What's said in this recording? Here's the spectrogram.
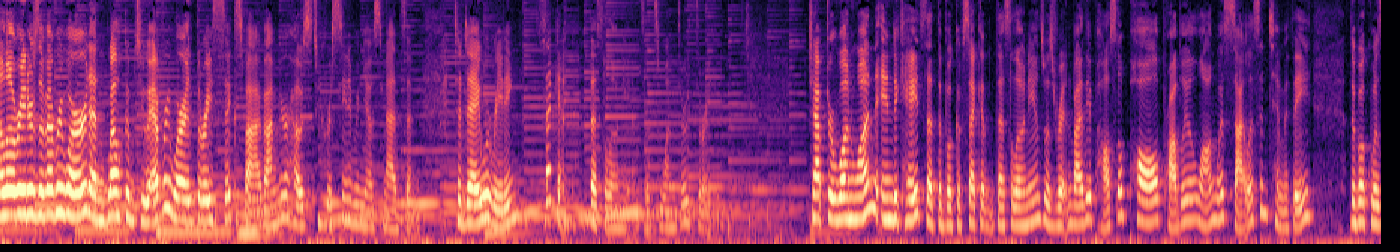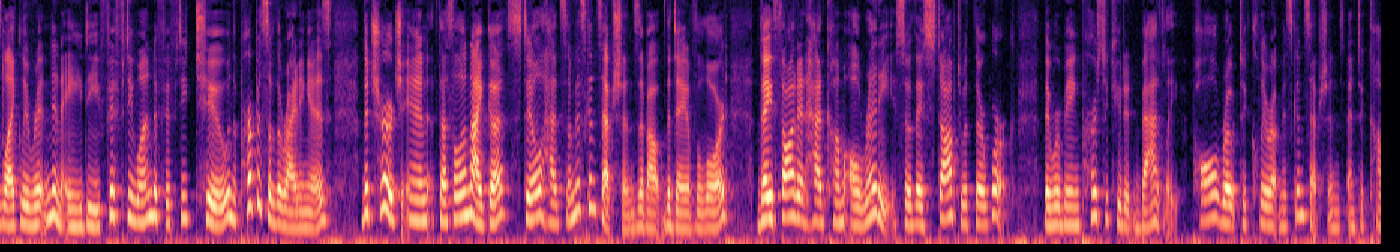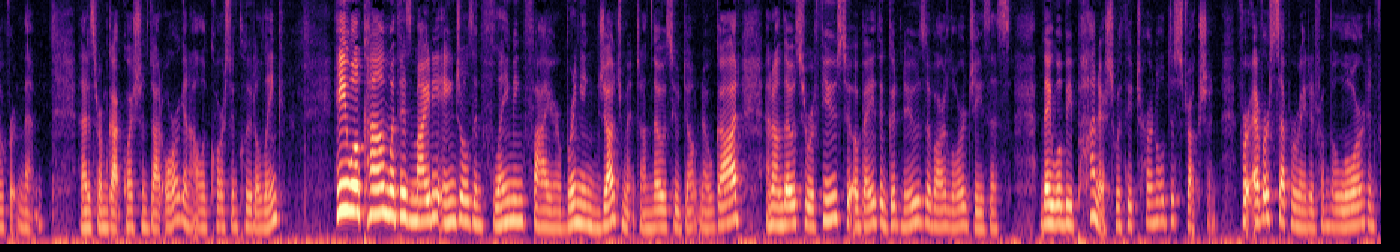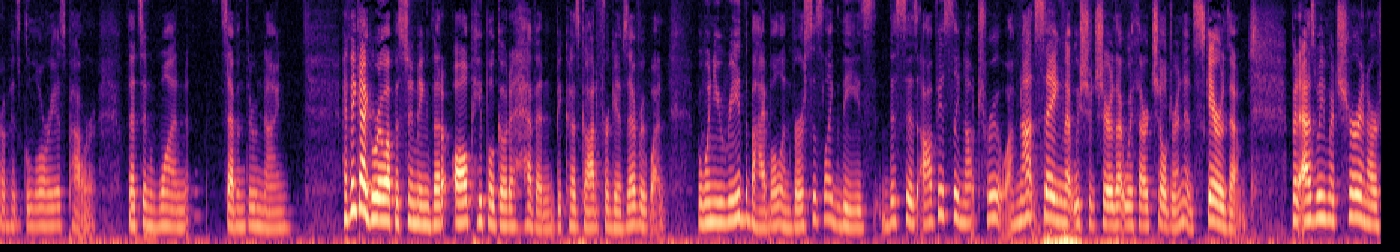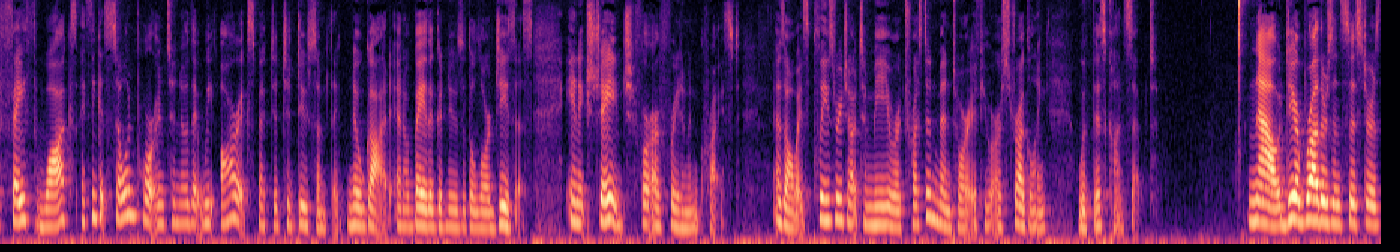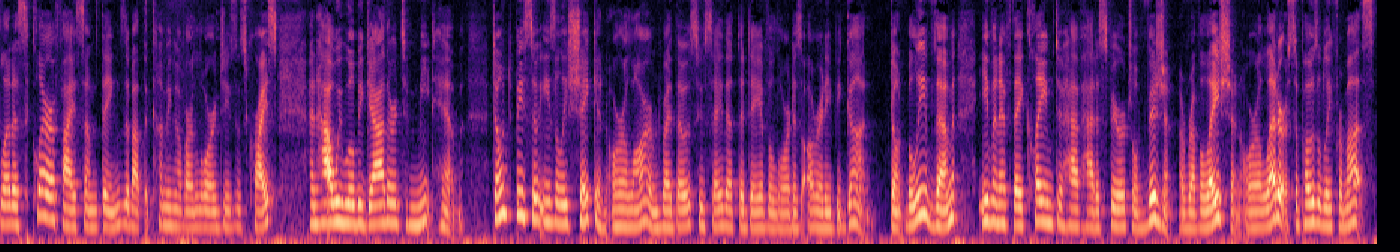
Hello, readers of Every Word, and welcome to Every Word 365. I'm your host, Christina Munoz Madsen. Today we're reading Second Thessalonians. It's 1 through 3. Chapter 1 1 indicates that the book of Second Thessalonians was written by the Apostle Paul, probably along with Silas and Timothy. The book was likely written in AD 51 to 52, and the purpose of the writing is the church in Thessalonica still had some misconceptions about the day of the Lord. They thought it had come already, so they stopped with their work. They were being persecuted badly. Paul wrote to clear up misconceptions and to comfort them. That is from gotquestions.org, and I'll, of course, include a link. He will come with his mighty angels in flaming fire, bringing judgment on those who don't know God and on those who refuse to obey the good news of our Lord Jesus. They will be punished with eternal destruction, forever separated from the Lord and from his glorious power. That's in 1 7 through 9. I think I grew up assuming that all people go to heaven because God forgives everyone. But when you read the Bible and verses like these, this is obviously not true. I'm not saying that we should share that with our children and scare them. But as we mature in our faith walks, I think it's so important to know that we are expected to do something, know God, and obey the good news of the Lord Jesus in exchange for our freedom in Christ. As always, please reach out to me or a trusted mentor if you are struggling with this concept. Now, dear brothers and sisters, let us clarify some things about the coming of our Lord Jesus Christ and how we will be gathered to meet him. Don't be so easily shaken or alarmed by those who say that the day of the Lord has already begun. Don't believe them, even if they claim to have had a spiritual vision, a revelation, or a letter supposedly from us.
